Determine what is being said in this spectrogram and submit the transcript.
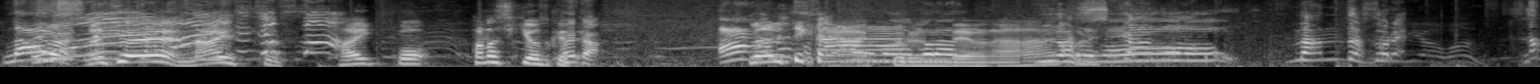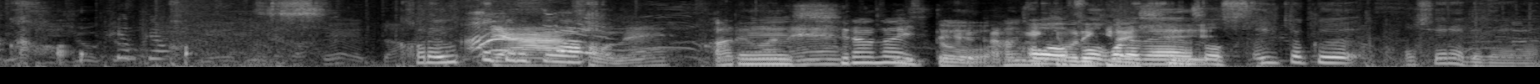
ナイスナイスナイス最高。話気をつけて。あナイスいや来るんだよな。うわしかもなんだそれこれ打ってくる、か。あれ知らないと反撃そうこもできないしれねそう。垂直教えないといけないな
